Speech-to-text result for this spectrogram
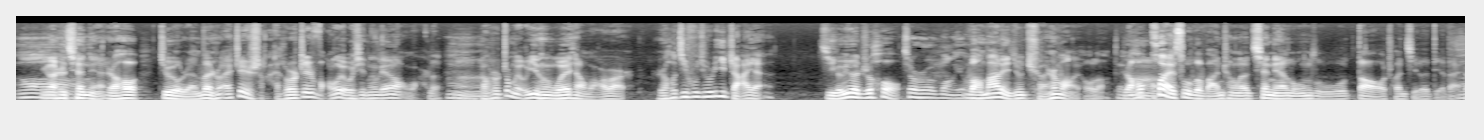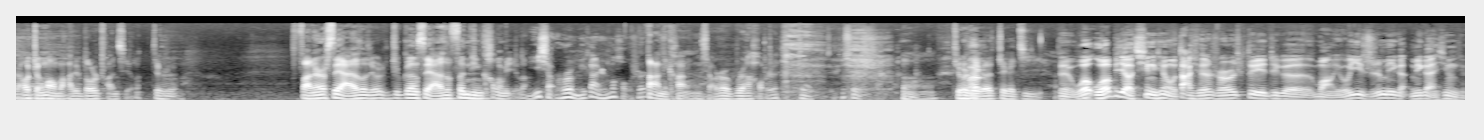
哦，应该是千年，然后就有人问说：“哎，这是啥呀？”他说：“这是网络游戏，能联网玩的。”嗯，然后说这么有意思，我也想玩玩。然后几乎就是一眨眼，几个月之后，就是网游，网吧里就全是网游了，然后嗯。快速的完成了千年龙族到传奇的迭代，哦。然后整网吧就都是传奇了，就是，反正 CS 就就跟 CS 分庭抗礼了。你小时候也没干什么好事儿，那你看看，小时候不是啥好人，对对，确实，嗯，就是这个这个记忆。对我我比较庆幸，我大学的时候对这个网游一直没感没感兴趣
